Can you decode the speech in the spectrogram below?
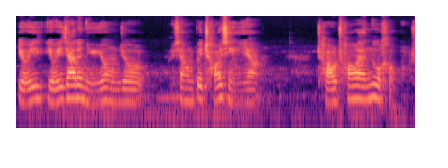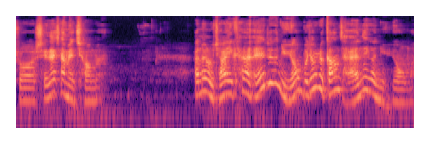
有一有一家的女佣就像被吵醒一样，朝窗外怒吼说：“谁在下面敲门？”安德鲁乔一看，哎，这个女佣不就是刚才那个女佣吗？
